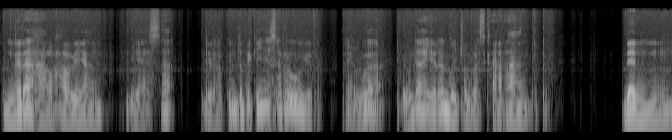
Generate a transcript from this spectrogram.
Sebenarnya hal-hal yang biasa dilakuin tapi kayaknya seru gitu. Ya gue ya udah akhirnya gue coba sekarang gitu. Dan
